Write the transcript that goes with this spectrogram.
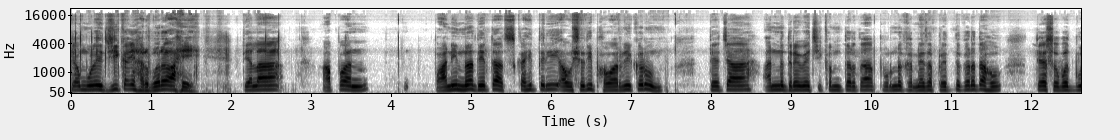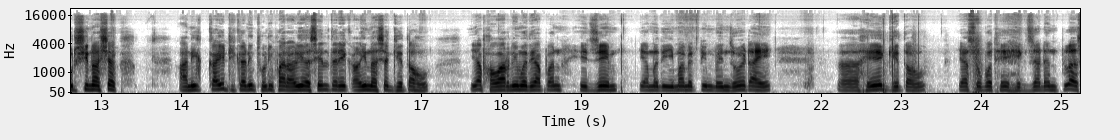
त्यामुळे जी काही हरभरं आहे त्याला आपण पाणी न देताच काहीतरी औषधी फवारणी करून त्याच्या अन्नद्रव्याची कमतरता पूर्ण करण्याचा प्रयत्न करत आहोत. त्यासोबत बुरशीनाशक आणि काही ठिकाणी थोडीफार अळी असेल तर एक अळीनाशक घेत आहो या फवारणीमध्ये आपण हे जेम यामध्ये इमामेक्टिम बेन्झोएट आहे हे एक घेत आहो यासोबत हे हेक्झाडन प्लस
